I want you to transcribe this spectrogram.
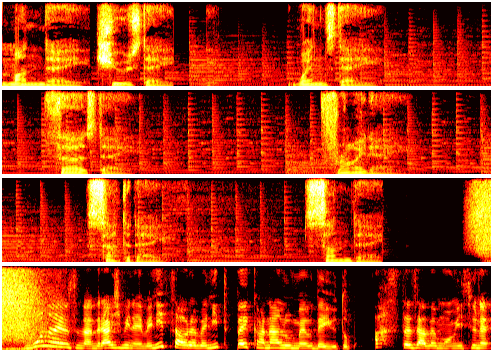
Monday, Tuesday, Wednesday, Thursday, Friday, Saturday, Sunday. Bună, eu sunt Andreea și bine ai venit sau revenit pe canalul meu de YouTube. Astăzi avem o misiune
